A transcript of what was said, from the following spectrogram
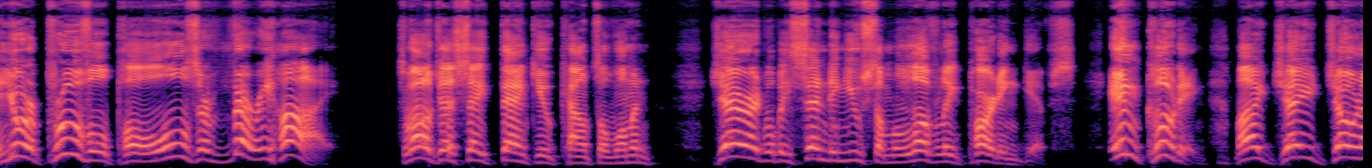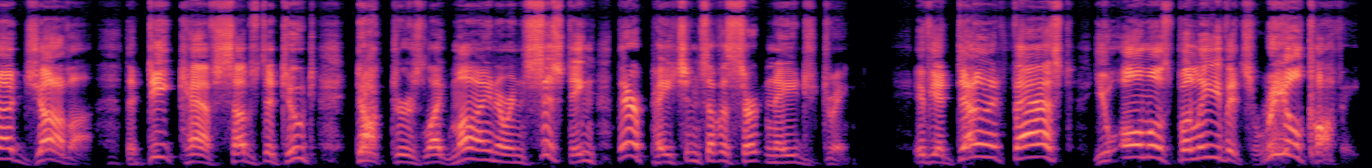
and your approval polls are very high. So I'll just say thank you, Councilwoman. Jared will be sending you some lovely parting gifts, including my J. Jonah Java, the decaf substitute doctors like mine are insisting their patients of a certain age drink. If you down it fast, you almost believe it's real coffee.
